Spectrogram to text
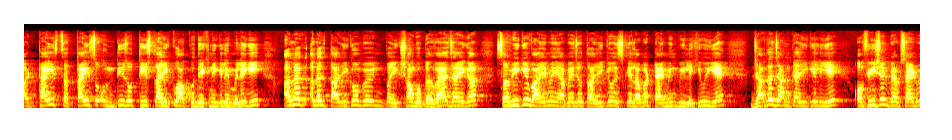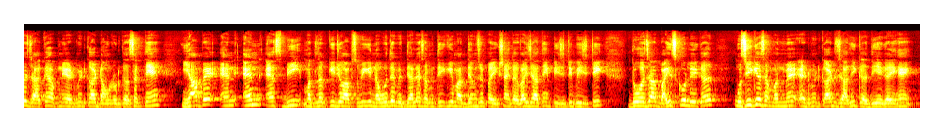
अट्ठाईस, सत्ताईस और उनतीस और तीस तारीख को आपको देखने के लिए मिलेगी। अलग अलग तारीखों पर इन परीक्षाओं को करवाया जाएगा। सभी के बारे में यहाँ पे जो तारीखें इसके अलावा टाइमिंग भी लिखी हुई है। ज़्यादा जानकारी के लिए ऑफिशियल वेबसाइट पर जाकर अपने एडमिट कार्ड डाउनलोड कर सकते हैं। यहाँ पे एन एन एस बी मतलब कि जो आप सभी की नवोदय विद्यालय समिति के माध्यम से परीक्षाएँ करवाई जाती हैं T G T P G T दो हज़ार बाईस को लेकर, उसी के संबंध में एडमिट कार्ड जारी कर दिए गए हैं।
